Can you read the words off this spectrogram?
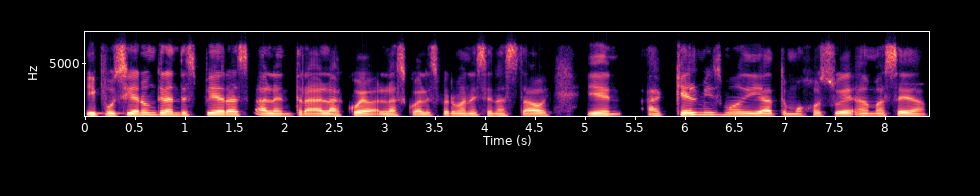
Y pusieron grandes piedras a la entrada de la cueva, las cuales permanecen hasta hoy. Y en aquel mismo día tomó Josué a Maceda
